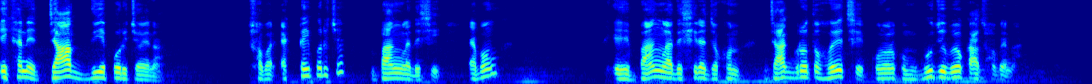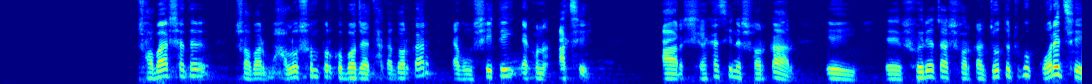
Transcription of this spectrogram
এখানে জাত দিয়ে পরিচয় না। সবার একটাই পরিচয়, বাংলাদেশি। এবং এই বাংলাদেশিরা যখন জাগ্রত হয়েছে, কোনোরকম গুজবেও কাজ হবে না। সবার সাথে সবার ভালো সম্পর্ক বজায় থাকা দরকার এবং সেটাই এখন আছে। আর শেখ হাসিনা সরকার এই স্বৈরাচার সরকার যতটুকু করেছে,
